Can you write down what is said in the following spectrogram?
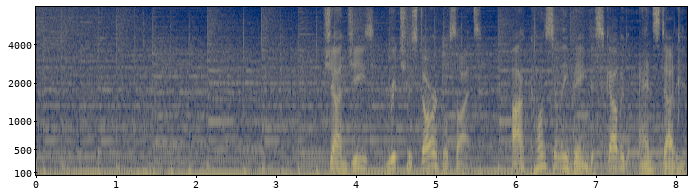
Shaanxi's rich historical sites are constantly being discovered and studied.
